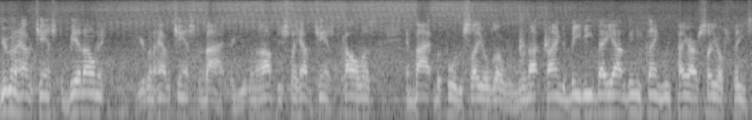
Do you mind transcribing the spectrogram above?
you're going to have a chance to bid on it, you're going to have a chance to buy it, or you're going to obviously have a chance to call us and buy it before the sale's over. We're not trying to beat eBay out of anything. We pay our sales fees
